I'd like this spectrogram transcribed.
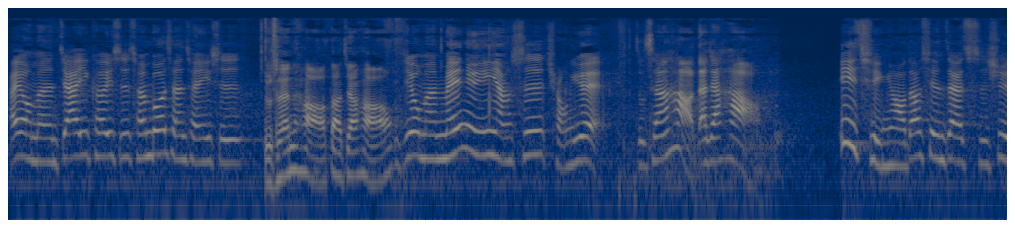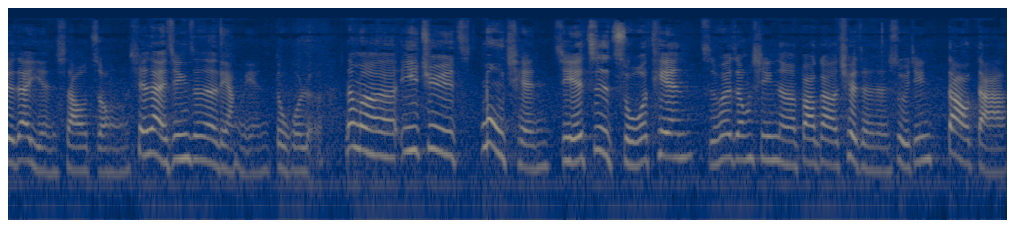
还有我们家医科医师陈柏成陈医师，主持人好，大家好。以及我们美女营养师琼月，主持人好，大家好。疫情啊，到现在持续的在延烧中，现在已经真的两年多了。那么依据目前截至昨天指挥中心呢报告的确诊人数已经到达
